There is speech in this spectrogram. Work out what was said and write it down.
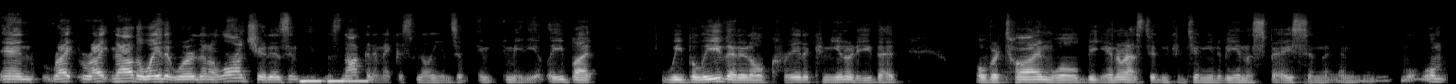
And right right now, the way that we're going to launch it isn't is not going to make us millions immediately, but we believe that it'll create a community that over time will be interested and continue to be in the space, and, and we'll,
